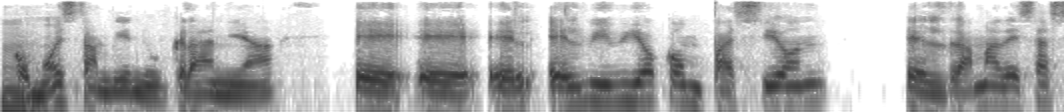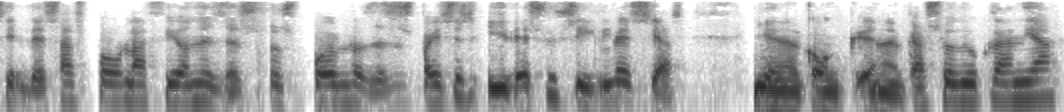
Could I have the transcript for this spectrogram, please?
Mm. como es también Ucrania, eh, eh, él, él vivió con pasión el drama de esas, de esas poblaciones, de esos pueblos, de esos países y de sus iglesias. Y en el, en el caso de Ucrania,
